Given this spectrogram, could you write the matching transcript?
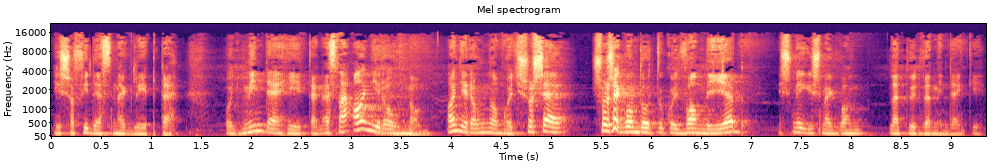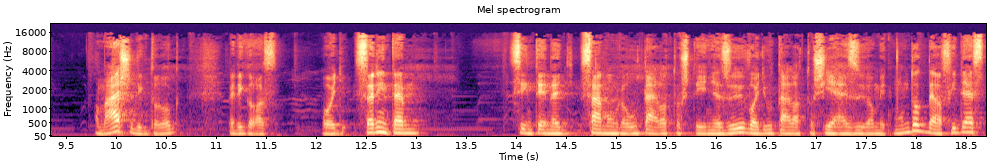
és a Fidesz meglépte. Hogy minden héten, ezt már annyira unom, annyira unom, hogy sose, sose gondoltuk, hogy van mélyebb, és mégis meg van lepődve mindenki. A második dolog pedig az, hogy szerintem szintén egy számomra utálatos tényező, vagy utálatos jelző, amit mondok, de a Fidesz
